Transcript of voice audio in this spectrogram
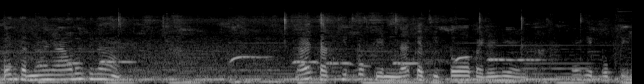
เบ่งกันยาวๆด้วยพี่น้องแล้วตัดคลิปบกเป็นแล้วก็ติดต่อไปเรื่อยๆให้เห็นบกเป็น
